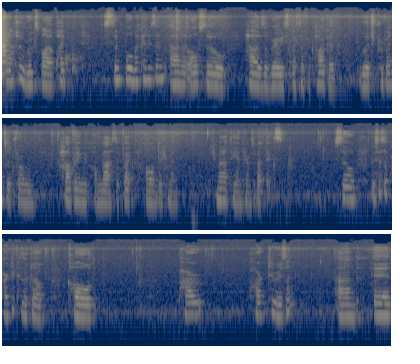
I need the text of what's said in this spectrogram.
it actually works by quite simple mechanism and it also has a very specific target which prevents it from having a mass effect on the human humanity in terms of ethics. So this is a particular drug called par patisiran and it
